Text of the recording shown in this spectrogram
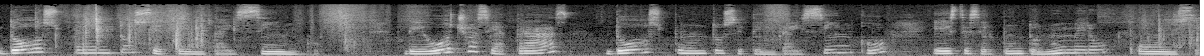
2.75. De 8 hacia atrás 2.75. Este es el punto número 11.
